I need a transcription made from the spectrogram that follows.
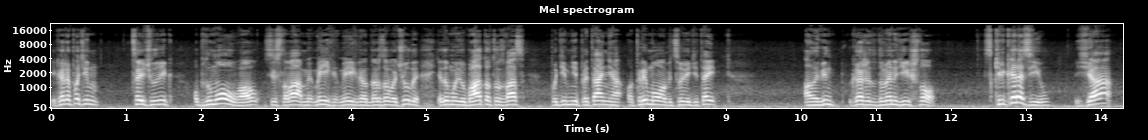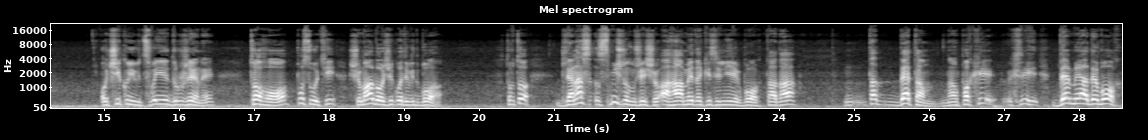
І каже, потім цей чоловік обдумовував ці слова, ми, ми, їх, ми їх неодноразово чули. Я думаю, багато хто з вас подібні питання отримував від своїх дітей. Але він каже, до мене дійшло. Скільки разів я очікую від своєї дружини того, по суті, що мав би очікувати від Бога. Тобто для нас смішно звучить, що ага, ми такі сильні, як Бог. Та да. Та де там? Навпаки, де ми, а де Бог?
